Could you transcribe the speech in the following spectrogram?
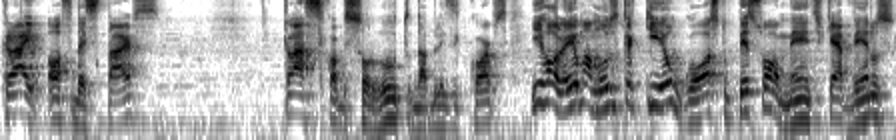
Cry of the Stars, clássico absoluto da Blaze Corps, e rolei uma música que eu gosto pessoalmente, que é a Vênus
